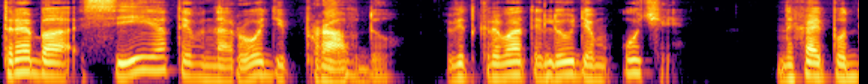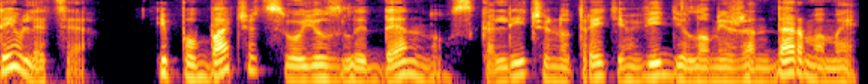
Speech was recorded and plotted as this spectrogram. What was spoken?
Треба сіяти в народі правду, відкривати людям очі. Нехай подивляться і побачать свою злиденну, скалічену третім відділом і жандармами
